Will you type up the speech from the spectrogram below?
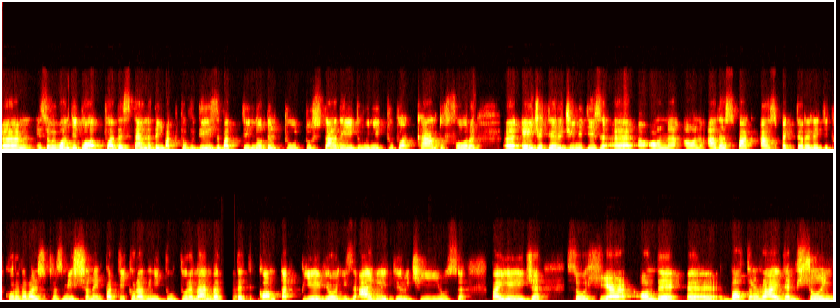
Um, and so we wanted to, to understand the impact of this, but in order to, to study it, we need to, to account for uh, age heterogeneities uh, on, on other aspects related to coronavirus transmission. In particular, we need to, to remember that contact behavior is highly heterogeneous by age. So here on the uh, bottom right, I'm showing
